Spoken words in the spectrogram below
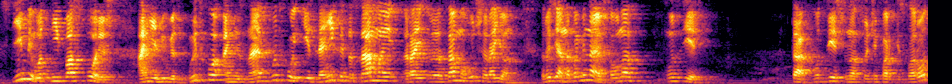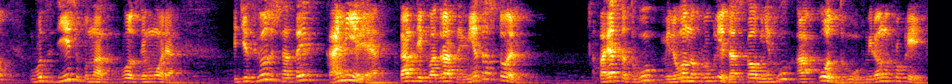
с ними вот не поспоришь. Они любят Бытху, они знают Бытху, и для них это самый, э, самый лучший район. Друзья, напоминаю, что у нас вот здесь, так, вот здесь у нас очень парк кислород, вот здесь вот у нас возле моря пятизвездочный отель Камелия, там где квадратный метр стоит порядка 2 миллионов рублей. Даже сказал бы не 2, а от 2 миллионов рублей.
